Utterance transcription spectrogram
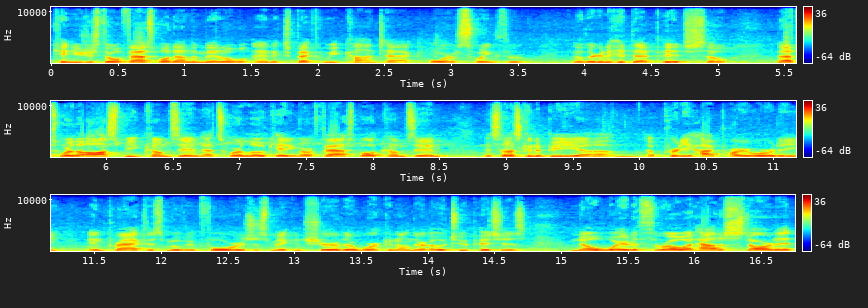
can you just throw a fastball down the middle and expect weak contact or a swing through? You know, they're going to hit that pitch. So that's where the off speed comes in. That's where locating our fastball comes in. And so that's going to be a, a pretty high priority in practice moving forward, is just making sure they're working on their 0-2 pitches, know where to throw it, how to start it,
